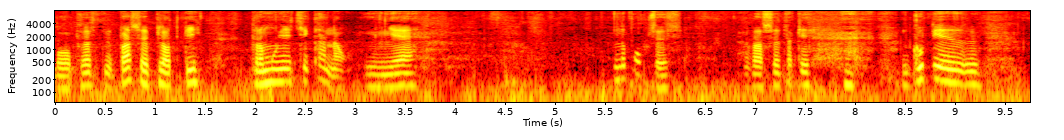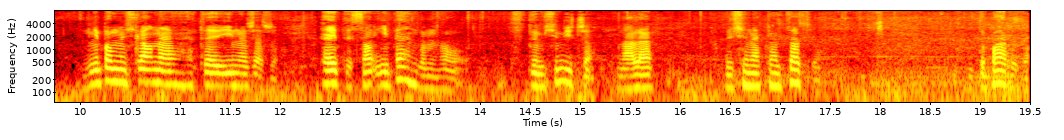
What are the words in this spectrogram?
Bo przez wasze plotki promujecie kanał. Nie. No poprzez wasze takie głupie, niepomyślone te inne rzeczy. Hejty są i będą, no. Z tym się liczę. No ale wy się nakręcacie. I to bardzo.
